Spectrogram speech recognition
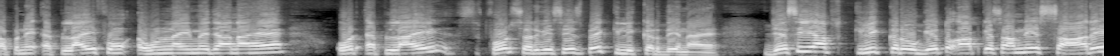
अपने अप्लाई ऑनलाइन में जाना है और अप्लाई फॉर सर्विसेज़ पे क्लिक कर देना है। जैसे ही आप क्लिक करोगे तो आपके सामने सारे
